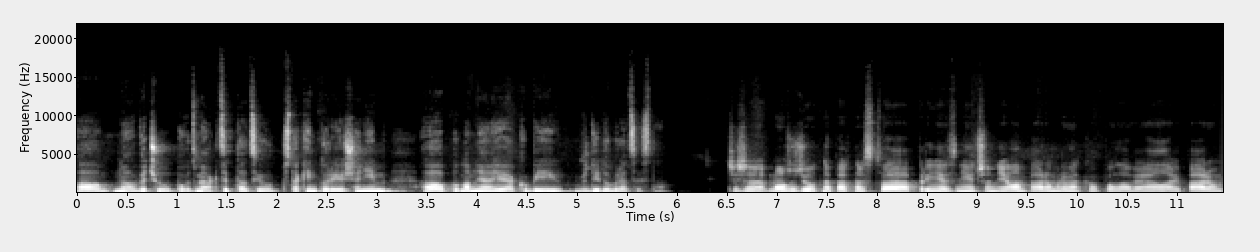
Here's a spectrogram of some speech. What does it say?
a no, väčšiu povedzme akceptáciu s takýmto riešením, a podľa mňa je akoby vždy dobrá cesta. Čiže môžu životné partnerstva priniesť niečo nielen párom rovnakého pohľavia, ale aj párom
